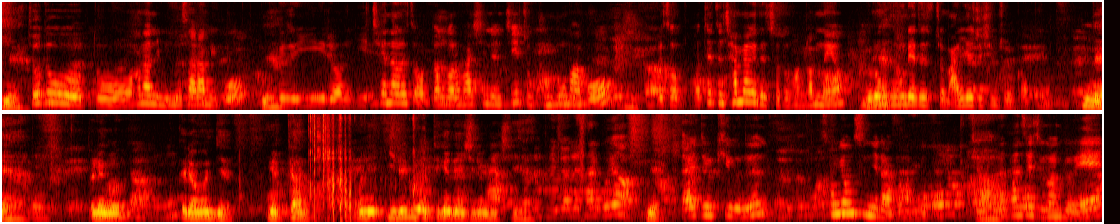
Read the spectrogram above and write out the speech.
네. 저도 또 하나님 믿는 사람이고 네. 그래서 이런 이 채널에서 어떤 걸 하시는지 좀 궁금하고 그래서 어쨌든 참여하게 돼서 저도 반갑네요. 이런 네. 부분에 대해서 좀 알려주시면 좋을 것 같아요. 네. 네. 그리고 그러면 이제 일단 본인 이름이 어떻게 아, 되시는지. 저는 대전에 살고요. 네. 딸들 키우는 송영순이라고 합니다. 저는 한세중앙교회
